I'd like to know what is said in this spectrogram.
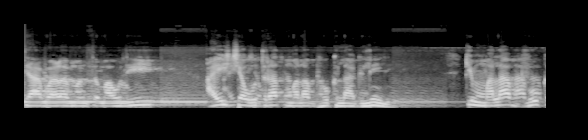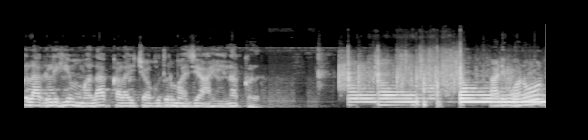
त्या बाळा म्हणतं माऊली आईच्या उदरात मला भूक लागली. की मला भूक लागली ही मला कळायच्या अगोदर माझ्या आईला कळ. आणि म्हणून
